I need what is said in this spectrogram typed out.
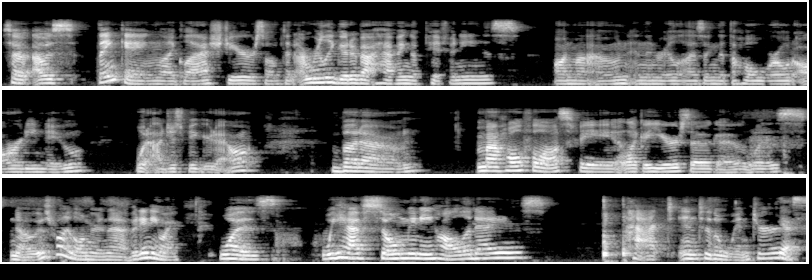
So I was thinking, like last year or something, I'm really good about having epiphanies on my own and then realizing that the whole world already knew what I just figured out. But um my whole philosophy like a year or so ago was no, it was probably longer than that. But anyway, was we have so many holidays packed into the winter Yes.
